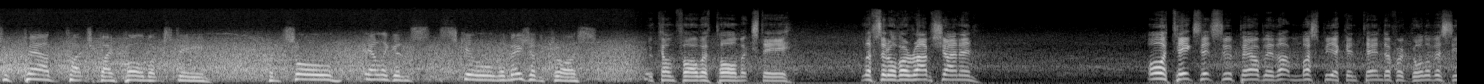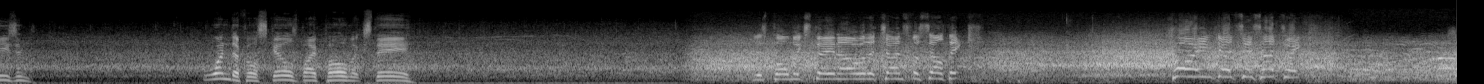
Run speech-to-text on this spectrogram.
Superb touch by Paul McStay. Control, elegance, skill, the measured cross. We come forward with Paul McStay. Lifts it over Rab Shannon. Oh, takes it superbly. That must be a contender for goal of the season. Wonderful skills by Paul McStay. Here's Paul McStay now with a chance for Celtic. Coyne gets his hat trick. It's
